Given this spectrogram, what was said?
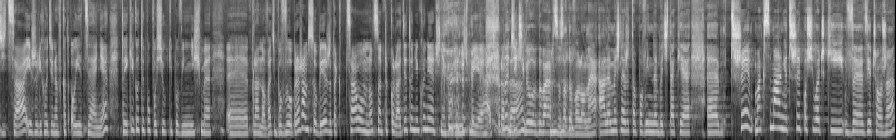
rodzica, jeżeli chodzi na przykład o jedzenie, to jakiego typu posiłki powinniśmy y, planować? Bo wyobrażam sobie, że tak całą noc na czekoladzie to niekoniecznie powinniśmy jechać, prawda? No dzieci byłyby bardzo zadowolone, ale myślę, że to powinny być takie e, trzy, maksymalnie trzy posiłeczki w wieczorze,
